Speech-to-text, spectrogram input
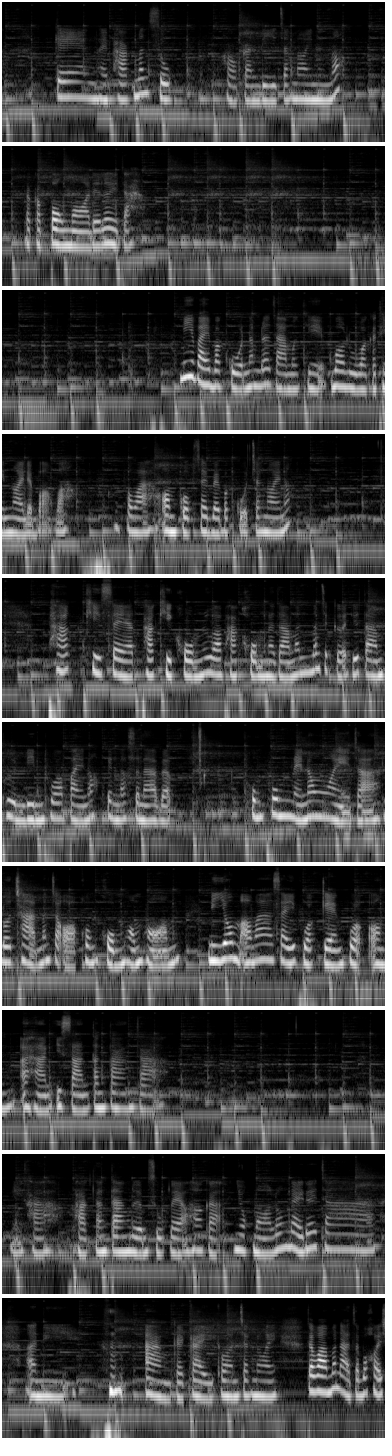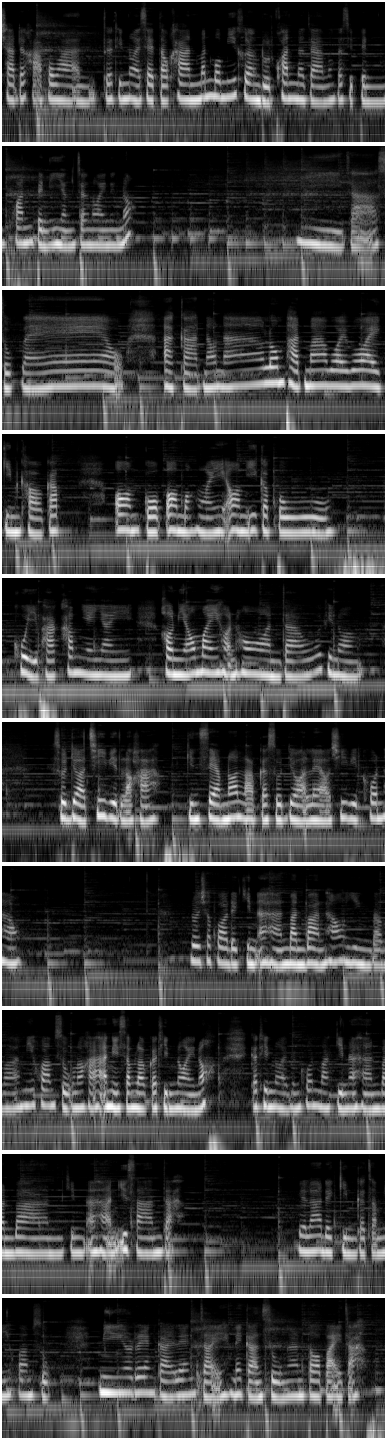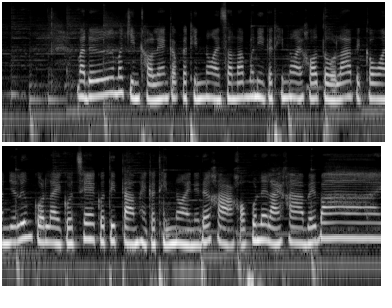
แกงให้ผักมันสุกเข้ากันดีจักหน่อยหนึงเนาะแล้วก็ปรุงหมอได้เลยจ้ะมีใบบักกูดน้ำเด้อจ้าเมื่อกี้บ่รู้ว่ากะทินน้อยได้บอกว่า เพราะว่าออมกบใส่ใบบักกูดจักหน้อยเนาะ พักขีแสดพักขีขมหรือว่าพักขมนะจ๊ะมันมันจะเกิดอยู่ตามพื้นดินทั่วไปเนาะเป็นลักษณะแบบพุ่มๆหน่อยๆจ้ะรสชาติมันจะออกขมๆหอมๆนิยมเอามาใส่พวกแกงพวกออมอาหารอีสานต่างๆจ้านี่ค่ะผักต่างๆเริ่มสุกแล้วเฮาก็ยกหมอลงได้ด้วยจ้า อันนี้อ่างไก่ๆก่อนจักหน่อย แต่ว่ามันอาจจะบ่ค่อยชัดเด้อค่ะเพราะว่าอันเตือที่น้อยใส่เตาคานมันบ่มีเครื่องดูดควันนะจ๊ะมันก็สิเป็นควันเป็นอีหยังจักหน่อยนึงเนาะนี่จ้าสุกแล้ว อากาศหนาวๆลมพัดมาว่อยๆ กินข้าวกับออมกบออมบักหอยออมอีกระปู ขุยพักคำใหญ่ๆข้าวเหนียวไหมหอนๆจ้าพี่น้อง สุดยอดชีวิตแล้วค่ะ กินแซมนอนหลับก็สุดยอดแล้วชีวิตคนเฮาโดยเฉพาะได้กินอาหารบานๆเฮายิ่งแบบว่ามีความสุขเนาะค่ะ อันนี้สำหรับกระถินหน่อยเนาะกระถินหน่อยเป็นคนมากินอาหารบานๆกินอาหารอีสานจ้ะเวลาได้กินก็จะมีความสุข มีแรงกายแรงใจในการสู่งานต่อไปจ้ะ มาเด้อมากินข้าวแรงกับกระทินหน่อยสำหรับมื้อนี้กระทินหน่อยขอตัวลาไปก่อนอย่าลืมกดไลค์กดแชร์กดติดตามให้กระทินหน่อยในเด้อค่ะ ขอบคุณหลาย ๆ ค่ะ บ๊ายบาย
